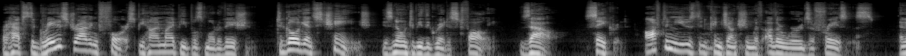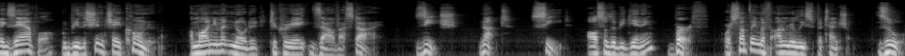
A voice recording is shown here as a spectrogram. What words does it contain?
Perhaps the greatest driving force behind my people's motivation. To go against change is known to be the greatest folly. Zal, sacred, often used in conjunction with other words or phrases. An example would be the Shinche Konu, a monument noted to create Zal Vastai. Zeech, nut, seed. Also the beginning, birth, or something with unreleased potential. Zul,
